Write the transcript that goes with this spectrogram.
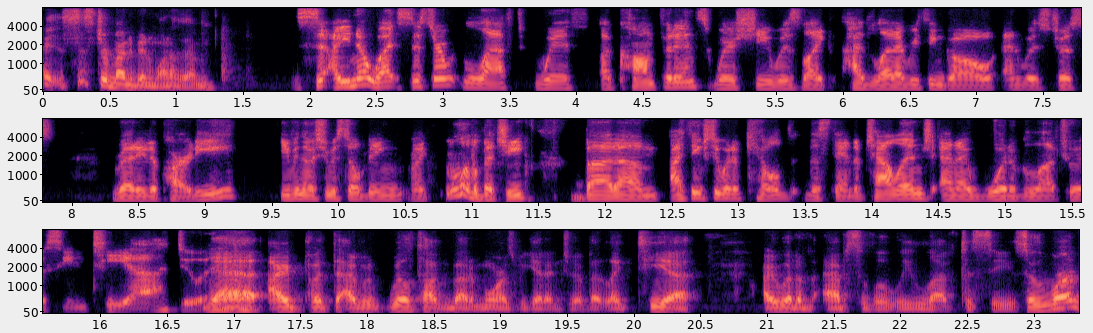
I, sister might have been one of them. Si- you know what? Sister left with a confidence where she was like, had let everything go and was just ready to party, even though she was still being like a little bitchy. But um, I think she would have killed the stand up challenge, and I would have loved to have seen Tia do it. Yeah, I put that. I would. We'll talk about it more as we get into it. But like Tia, I would have absolutely loved to see. So we're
